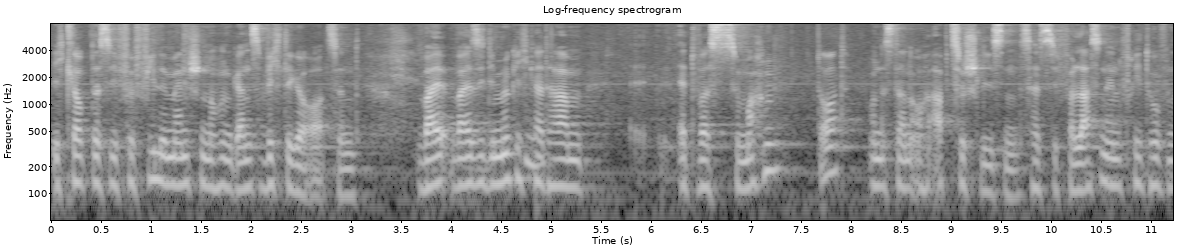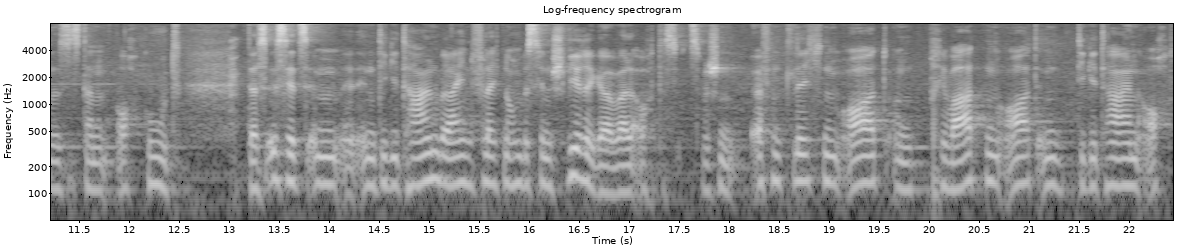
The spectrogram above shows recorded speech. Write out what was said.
Ich glaube, dass sie für viele Menschen noch ein ganz wichtiger Ort sind, weil, weil sie die Möglichkeit haben, etwas zu machen dort, und es dann auch abzuschließen. Das heißt, sie verlassen den Friedhof und es ist dann auch gut. Das ist jetzt im, in digitalen Bereichen vielleicht noch ein bisschen schwieriger, weil auch das zwischen öffentlichem Ort und privatem Ort im digitalen auch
